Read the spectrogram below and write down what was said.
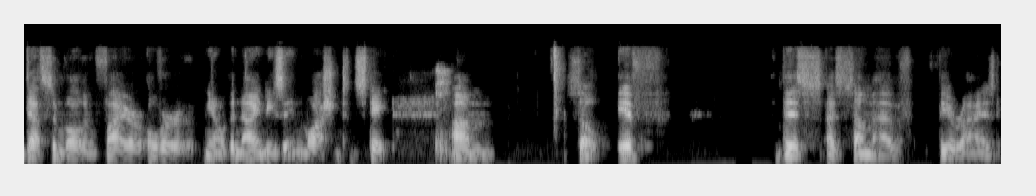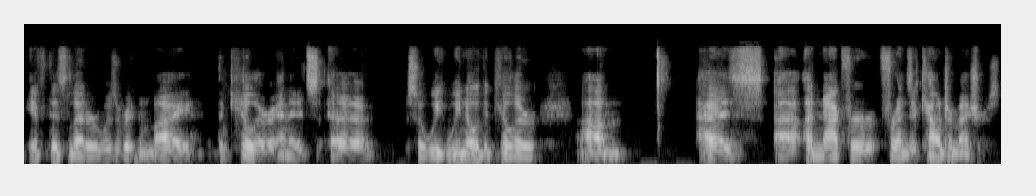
deaths involving fire over you know the 90s in Washington State. Um, so if this, as some have theorized if this letter was written by the killer and it's uh, so we, we know the killer um, has uh, a knack for forensic countermeasures.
